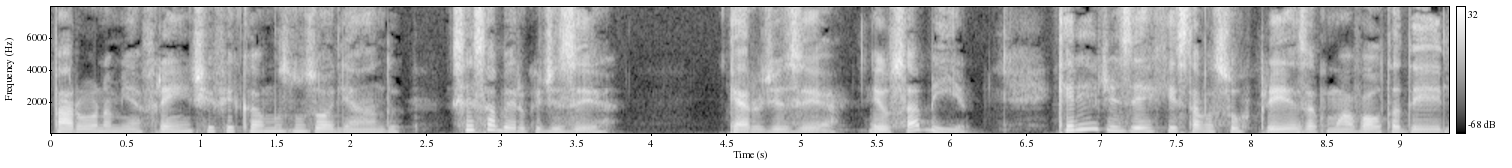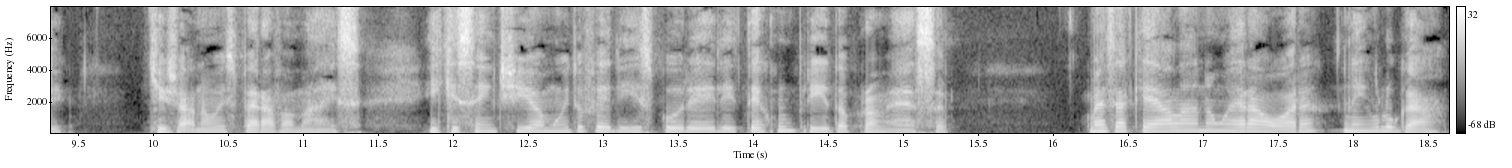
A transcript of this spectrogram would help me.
Parou na minha frente e ficamos nos olhando, sem saber o que dizer. Quero dizer, eu sabia. Queria dizer que estava surpresa com a volta dele, que já não esperava mais, e que sentia muito feliz por ele ter cumprido a promessa. Mas aquela não era a hora nem o lugar.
